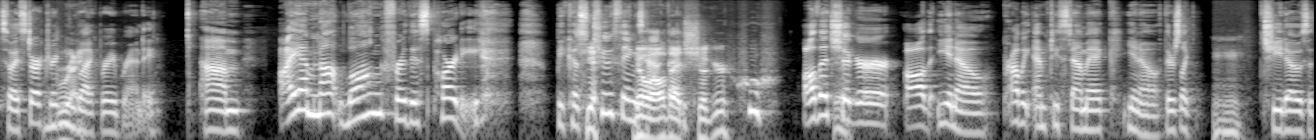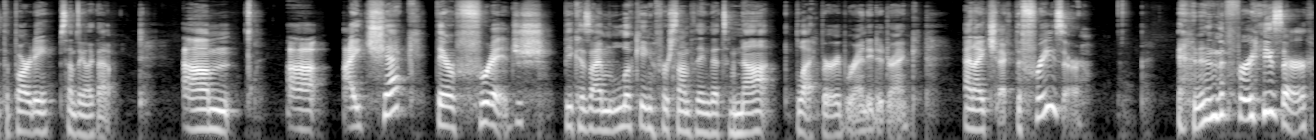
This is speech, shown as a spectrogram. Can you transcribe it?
So I start drinking Right. blackberry brandy. Um, I am not long for this party because Yeah, two things No, happen all that sugar. Whew. all that sugar, all the, you know, probably empty stomach. You know, there's like Cheetos at the party, something like that. Um, uh, I check their fridge because I'm looking for something that's not blackberry brandy to drink, and I check the freezer. And in the freezer,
